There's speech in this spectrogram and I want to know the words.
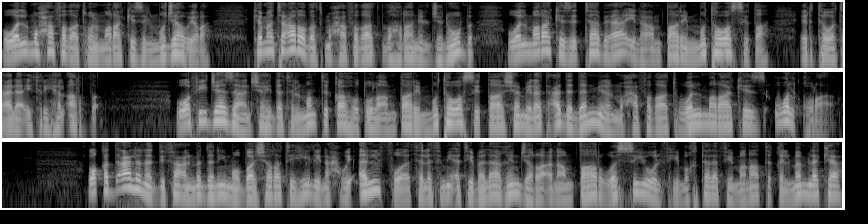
والمحافظات والمراكز المجاورة. كما تعرضت محافظات ظهران الجنوب والمراكز التابعة إلى أمطار متوسطة ارتوت على إثرها الأرض. وفي جازان شهدت المنطقة هطول أمطار متوسطة شملت عددا من المحافظات والمراكز والقرى. وقد أعلن الدفاع المدني مباشرته لنحو 1300 بلاغ جراء الأمطار والسيول في مختلف مناطق المملكة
